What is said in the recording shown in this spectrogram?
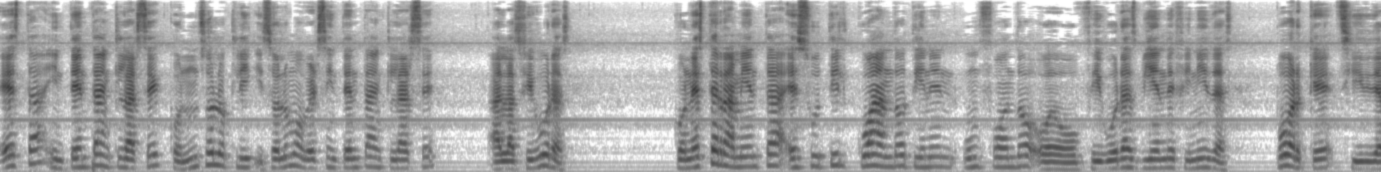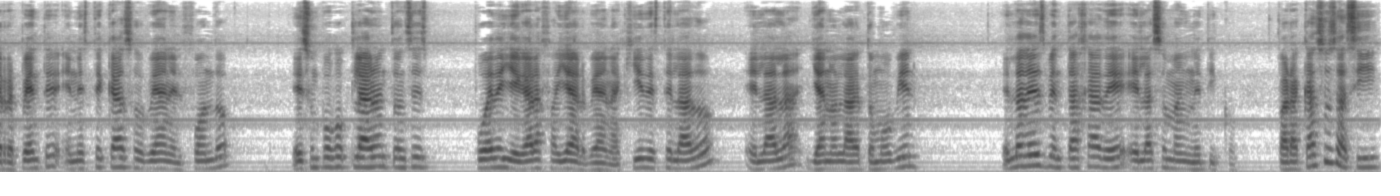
Esta intenta anclarse con un solo clic y solo moverse intenta anclarse a las figuras. Con esta herramienta es útil cuando tienen un fondo o figuras bien definidas, porque si de repente en este caso vean el fondo es un poco claro, entonces puede llegar a fallar. Vean aquí de este lado el ala ya no la tomó bien. Es la desventaja del el lazo magnético. Para casos así,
